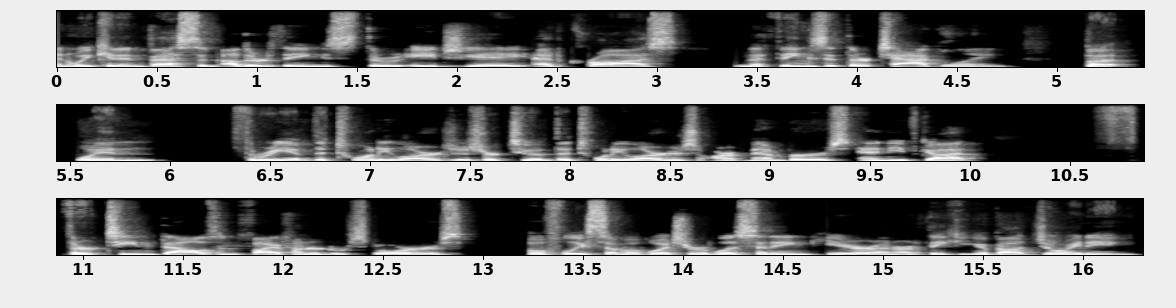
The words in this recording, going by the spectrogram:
and we can invest in other things through AGA, Ed Cross, and the things that they're tackling. But when three of the 20 largest or two of the 20 largest aren't members and you've got 13,500 restorers, hopefully some of which are listening here and are thinking about joining,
